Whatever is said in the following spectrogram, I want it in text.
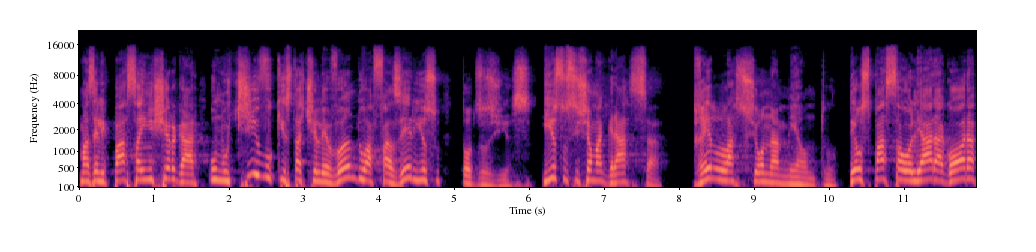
mas ele passa a enxergar o motivo que está te levando a fazer isso todos os dias. Isso se chama graça, relacionamento. Deus passa a olhar agora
